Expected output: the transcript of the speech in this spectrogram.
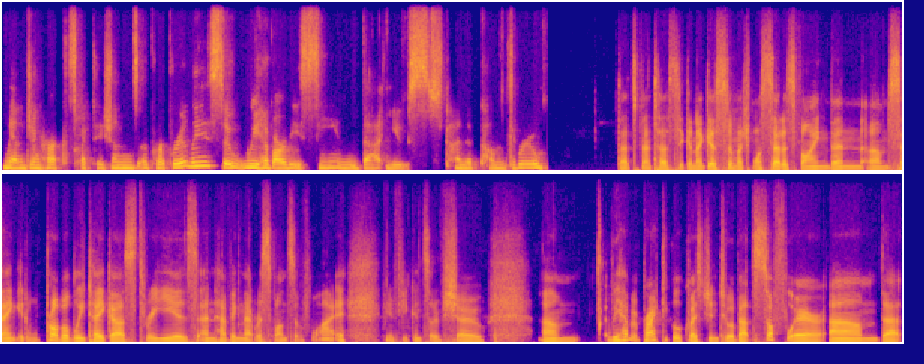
managing her expectations appropriately. So we have already seen that use kind of come through. That's fantastic. And I guess so much more satisfying than um, saying it will probably take us three years and having that response of why, if you can sort of show um, we have a practical question too about software um, that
